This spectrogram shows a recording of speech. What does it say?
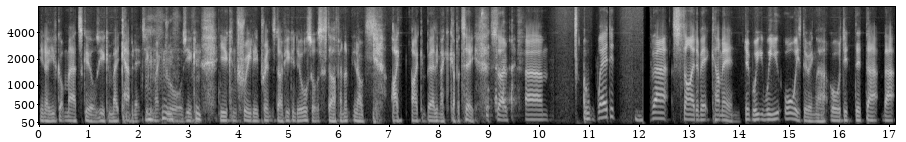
You know you've got mad skills. You can make cabinets. You can make drawers. You can you can 3d print stuff. You can do all sorts of stuff. And you know i i can barely make a cup of tea. So um where did that side of it come in? Did we were you always doing that? Or did did that that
